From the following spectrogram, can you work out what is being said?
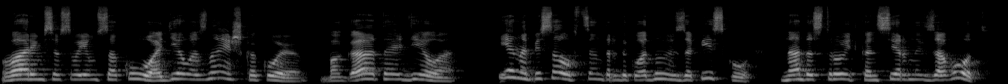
Варимся в своем соку, а дело знаешь какое? Богатое дело. Я написал в центр докладную записку «Надо строить консервный завод.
